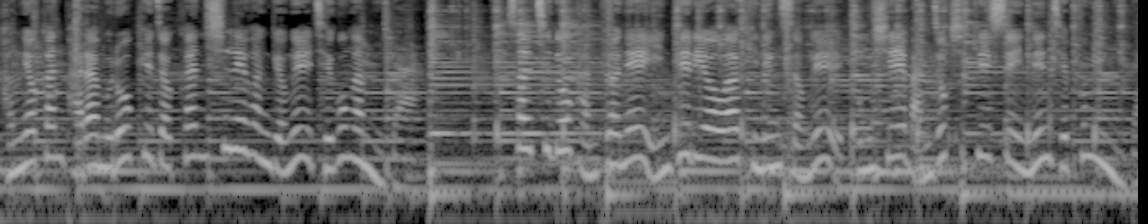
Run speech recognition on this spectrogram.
강력한 바람으로 쾌적한 실내 환경을 제공합니다. 설치도 간편해 인테리어와 기능성을 동시에 만족시킬 수 있는 제품입니다.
